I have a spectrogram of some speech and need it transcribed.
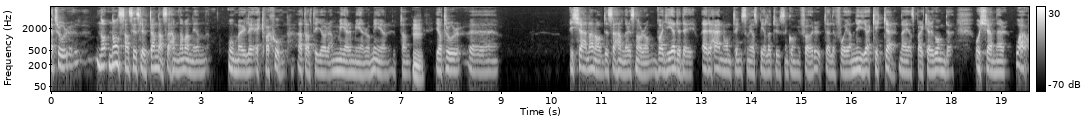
Jag tror nå, någonstans i slutändan så hamnar man i en omöjlig ekvation. Att alltid göra mer, mer och mer. Utan Mm. jag tror eh, i kärnan av det så handlar det snarare om vad ger det dig? Är det här någonting som jag spelat tusen gånger förut? Eller får jag nya kickar när jag sparkar igång det? Och känner wow,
